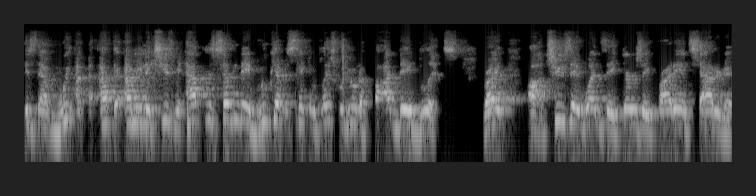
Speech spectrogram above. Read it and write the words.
is that we, after, I mean, excuse me, after the seven day boot camp has taken place, we're doing a five day blitz, right? Uh, Tuesday, Wednesday, Thursday, Friday, and Saturday.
